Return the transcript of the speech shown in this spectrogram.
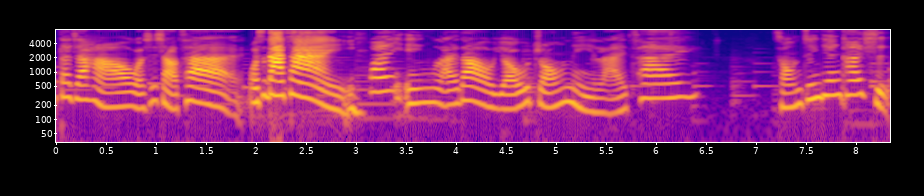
大家好，我是小蔡，我是大蔡，欢迎来到有种你来猜。从今天开始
